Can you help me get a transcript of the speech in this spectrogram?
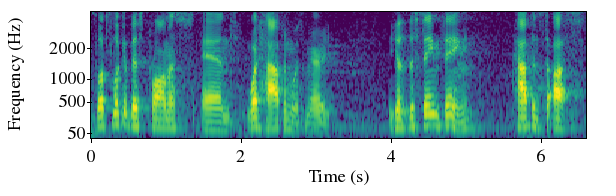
So let's look at this promise and what happened with Mary. Because the same thing happens to us.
